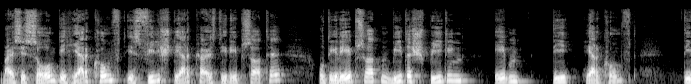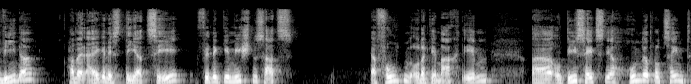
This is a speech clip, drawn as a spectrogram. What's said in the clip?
Weil sie sagen, die Herkunft ist viel stärker als die Rebsorte und die Rebsorten widerspiegeln eben die Herkunft. Die Wiener haben ein eigenes DAC für den gemischten Satz erfunden oder gemacht eben. Äh, und die setzen ja 100%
